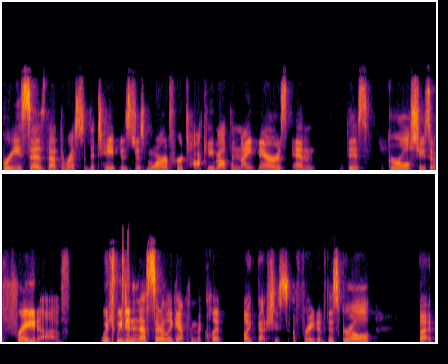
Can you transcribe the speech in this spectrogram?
Bree says that the rest of the tape is just more of her talking about the nightmares and this girl she's afraid of which we didn't necessarily get from the clip like that she's afraid of this girl but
